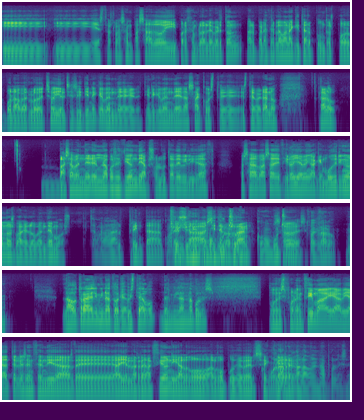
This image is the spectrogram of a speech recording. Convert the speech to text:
Y, y estos las han pasado y, por ejemplo, el Everton al parecer le van a quitar puntos por, por haberlo hecho y el Chelsea tiene que vender, tiene que vender a saco este, este verano. Claro, vas a vender en una posición de absoluta debilidad. Vas a, vas a decir, oye, venga, que Mudrik no nos vale, lo vendemos. Te van a dar 30, 40, si te mucho, los dan. como mucho, ¿sabes? está claro. La otra eliminatoria, ¿viste algo del Milan-Nápoles? Pues por encima ahí había teles encendidas de ahí en la redacción y algo, algo pude ver. Sé ¿Cómo que la ha regalado el Nápoles? eh?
